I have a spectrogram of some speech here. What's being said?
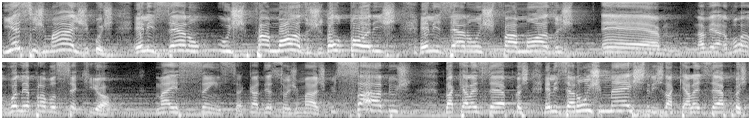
E esses mágicos, eles eram os famosos doutores, eles eram os famosos. É, vou, vou ler para você aqui, ó na essência. Cadê seus mágicos? Sábios daquelas épocas, eles eram os mestres daquelas épocas,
